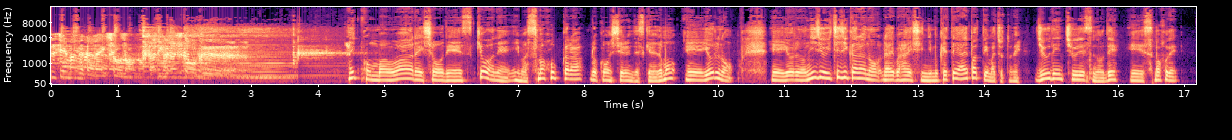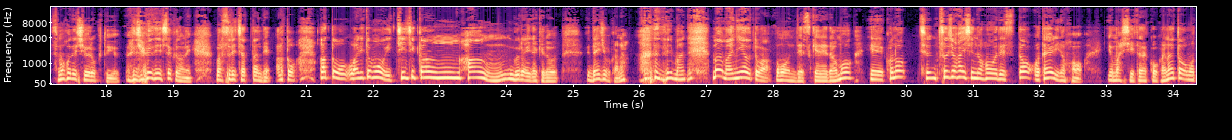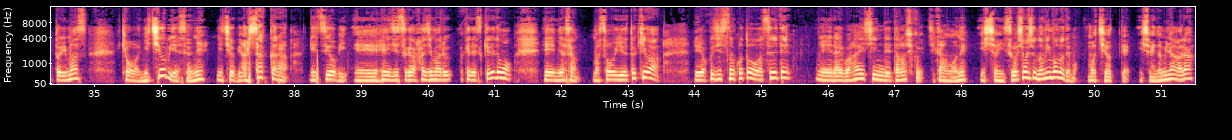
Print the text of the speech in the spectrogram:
中世漫画家来翔の二人暮らしトークはい、こんばんは、来翔です。今日はね、今スマホから録音してるんですけれども、えー夜の、えー夜の21時からのライブ配信に向けて iPad 今ちょっとね、充電中ですので、えースマホで、スマホで収録という、充電してくのね、忘れちゃったんで、あと、あと、割ともう1時間半ぐらいだけど、大丈夫かな？ま、まあ間に合うとは思うんですけれども、えーこの通常配信の方ですと、お便りの方、読ませていただこうかなと思っております。今日は日曜日ですよね。日曜日、明日から月曜日、えー平日が始まるわけですけれども、えー皆さん、まあそういう時は、え翌日のことを忘れて、えーライブ配信で楽しく時間をね、一緒に過ごしましょう。飲み物でも持ち寄って一緒に飲みながら、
